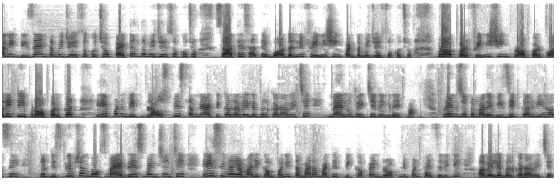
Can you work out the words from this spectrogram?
આની ડિઝાઇન તમે જોઈ શકો છો, પેટર્ન તમે જોઈ શકો છો, સાથે સાથે બોર્ડરની ફિનિશિંગ પણ તમે જોઈ શકો છો. Proper finishing, proper quality, proper cut એ પણ વિથ બ્લાઉઝ પીસ તમને આર્ટિકલ અવેલેબલ કરાવે છે મેન્યુફેક્ચરિંગ રેટમાં. ફ્રેન્ડ્સ જો તમારે વિઝિટ કરવી હશે, તો ડિસ્ક્રિપ્શન બોક્સમાં એડ્રેસ મેન્શન છે. એ સિવાય અમારી કંપની તમારા માટે પિકઅપ એન્ડ ડ્રોપની પણ ફેસિલિટી અવેલેબલ કરાવે છે.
